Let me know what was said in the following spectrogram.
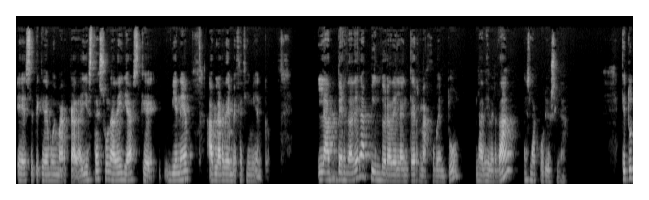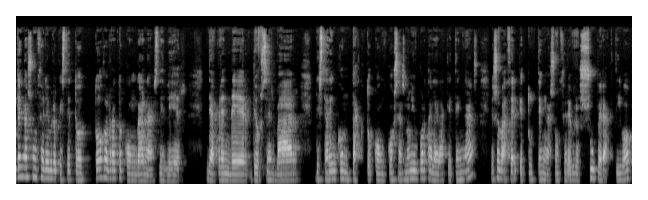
eh, se te quede muy marcada. Y esta es una de ellas que viene a hablar de envejecimiento. La verdadera píldora de la eterna juventud, la de verdad, es la curiosidad. Que tú tengas un cerebro que esté todo el rato con ganas de ver, de aprender, de observar, de estar en contacto con cosas, no me importa la edad que tengas, eso va a hacer que tú tengas un cerebro súper activo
